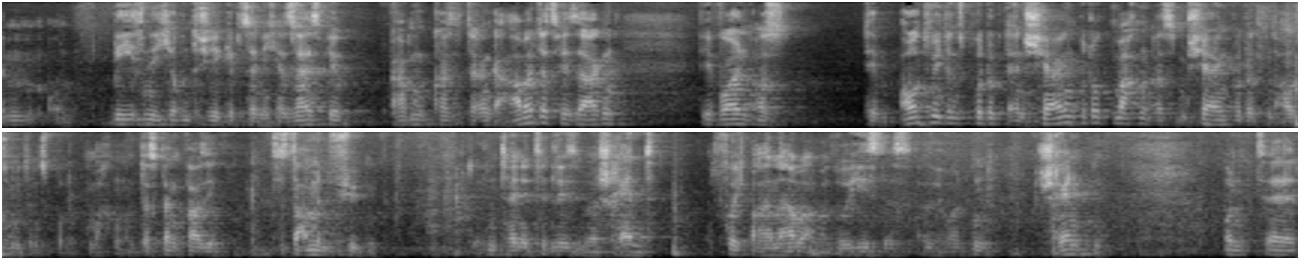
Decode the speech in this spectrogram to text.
Ähm, und wesentliche Unterschiede gibt es da nicht. Also das heißt, wir haben quasi daran gearbeitet, dass wir sagen, wir wollen aus dem Automietungsprodukt ein Sharing-Produkt machen, aus dem Sharing-Produkt ein Automietungsprodukt machen und das dann quasi zusammenfügen. Der interne Titel ist immer Schrent. Furchtbarer Name, aber so hieß es. Also wir wollten Schrenten. Und äh,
